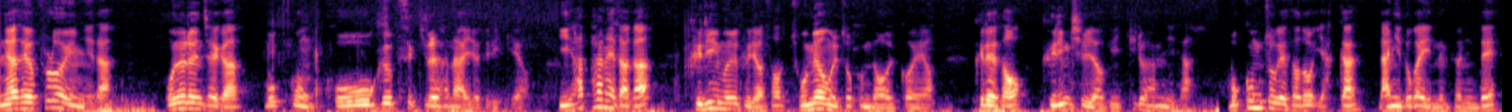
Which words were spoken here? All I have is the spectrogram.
안녕하세요 플로우입니다. 오늘은 제가 목공 고급 스킬을 하나 알려드릴게요. 이 합판에다가 그림을 그려서 조명을 조금 넣을 거예요. 그래서 그림 실력이 필요합니다. 목공 쪽에서도 약간 난이도가 있는 편인데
